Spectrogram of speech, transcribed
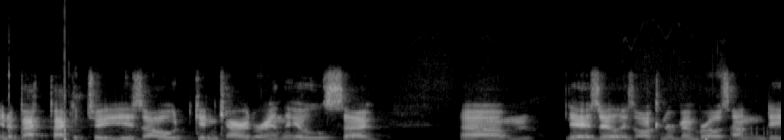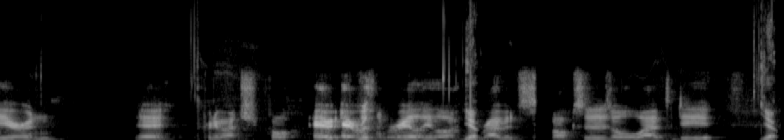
in a backpack at two years old, getting carried around the hills. So, um, yeah, as early as I can remember, I was hunting deer and yeah, pretty much for everything really, like Yep. rabbits, foxes, all the way up to deer. Yep.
